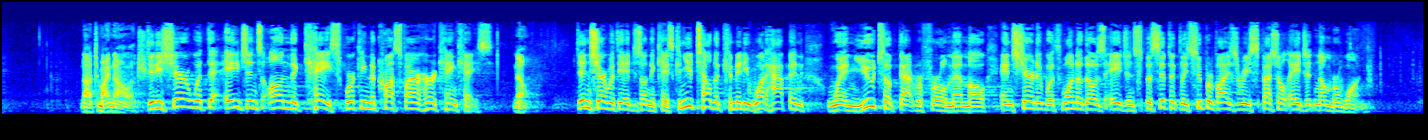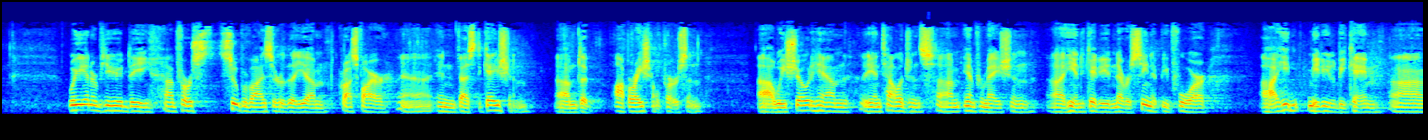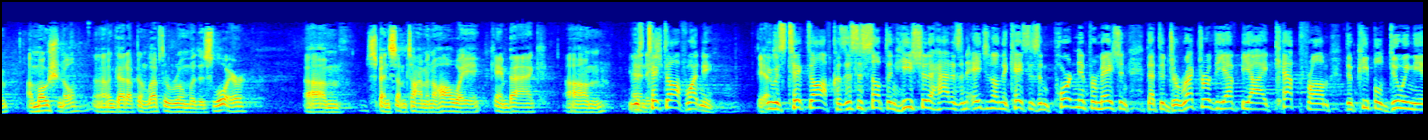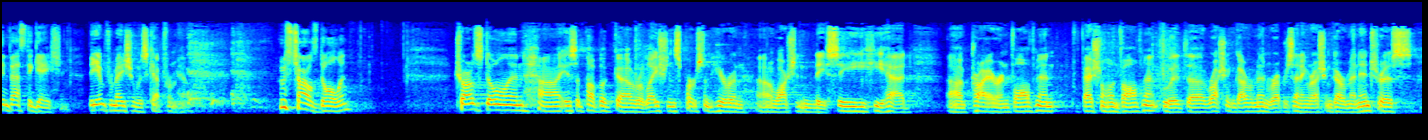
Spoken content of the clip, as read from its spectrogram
Not to my knowledge. Did he share it with the agents on the case, working the Crossfire Hurricane case? No. Didn't share it with the agents on the case. Can you tell the committee what happened when you took that referral memo and shared it with one of those agents, specifically Supervisory Special Agent Number One? We interviewed the uh, first supervisor of the um, Crossfire uh, investigation, um, the operational person. Uh, we showed him the intelligence um, information. Uh, he indicated he had never seen it before. Uh, he immediately became uh, emotional, uh, got up and left the room with his lawyer, um, spent some time in the hallway, came back. Um, he was ticked ex- off, wasn't he? Yes. He was ticked off because this is something he should have had as an agent on the case. Is important information that the director of the FBI kept from the people doing the investigation. The information was kept from him. Who's Charles Dolan? Charles Dolan uh, is a public uh, relations person here in uh, Washington, D.C. He had uh, prior involvement, professional involvement with the Russian government, representing Russian government interests.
